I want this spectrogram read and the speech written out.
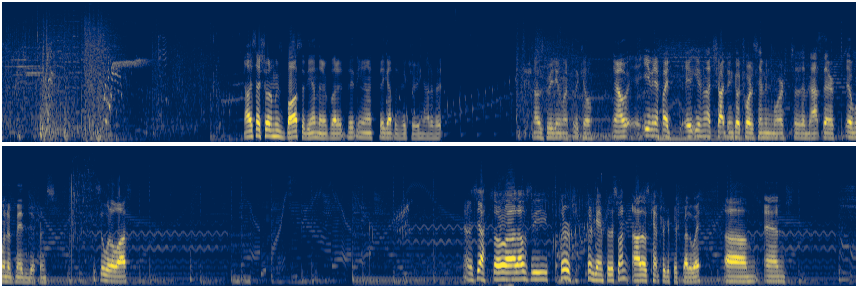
At least I showed him who's boss at the end there, but it, you know they got the victory out of it. I was greedy and went for the kill. Now, even if I, even that shot didn't go towards him and more to the map there, it wouldn't have made the difference. Still would have lost. Anyways, yeah, so uh, that was the third third game for this one. Uh, that was Camp Triggerfish, by the way. Um, and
